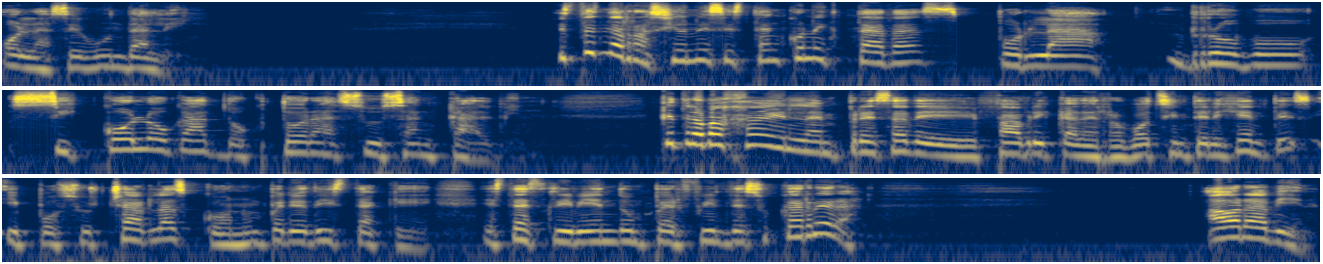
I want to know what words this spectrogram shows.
o la segunda ley. Estas narraciones están conectadas por la robopsicóloga doctora Susan Calvin, que trabaja en la empresa de fábrica de robots inteligentes y por sus charlas con un periodista que está escribiendo un perfil de su carrera. Ahora bien,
